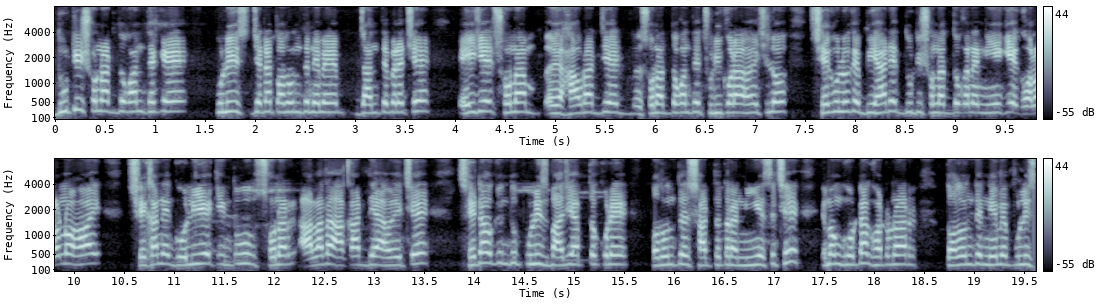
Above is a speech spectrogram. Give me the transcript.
দুটি সোনার দোকান থেকে পুলিশ যেটা তদন্তে নেমে জানতে পেরেছে এই যে সোনা হাওড়ার যে সোনার দোকান থেকে চুরি করা হয়েছিল, সেগুলোকে বিহারের দুটি সোনার দোকানে নিয়ে গিয়ে গলানো হয়। সেখানে গলিয়ে কিন্তু সোনার আলাদা আকার দেওয়া হয়েছে। সেটাও কিন্তু পুলিশ বাজেয়াপ্ত করে তদন্তের স্বার্থে তারা নিয়ে এসেছে এবং গোটা ঘটনার তদন্তে নেমে পুলিশ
